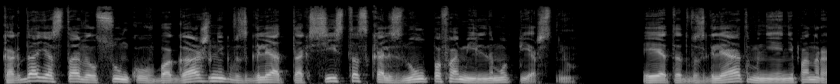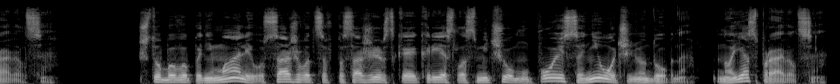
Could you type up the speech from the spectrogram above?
Когда я ставил сумку в багажник, взгляд таксиста скользнул по фамильному перстню. И этот взгляд мне не понравился. Чтобы вы понимали, усаживаться в пассажирское кресло с мечом у пояса не очень удобно, но я справился.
